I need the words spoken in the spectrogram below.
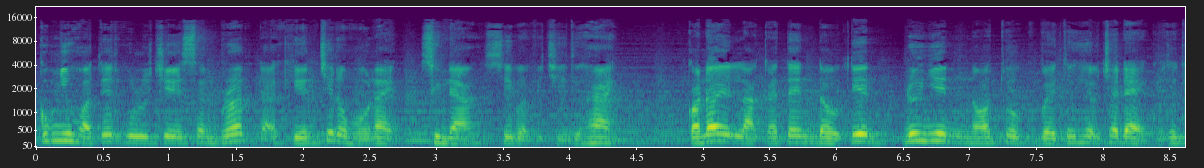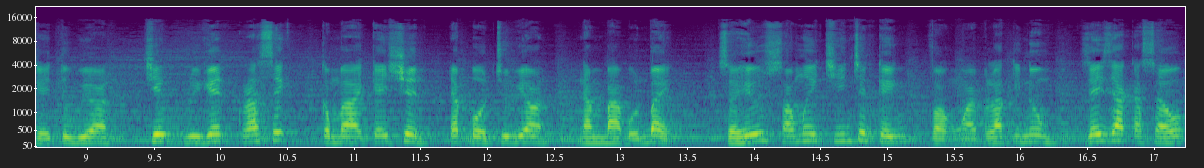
cũng như họa tiết Gucci Sunbird đã khiến chiếc đồng hồ này xứng đáng xếp ở vị trí thứ hai. Còn đây là cái tên đầu tiên, đương nhiên nó thuộc về thương hiệu cha đẻ của thiết kế Tourbillon, chiếc Brigade Classic Communication Double Tourbillon 5347 sở hữu 69 chân kính, vỏ ngoài platinum, dây da cá sấu.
